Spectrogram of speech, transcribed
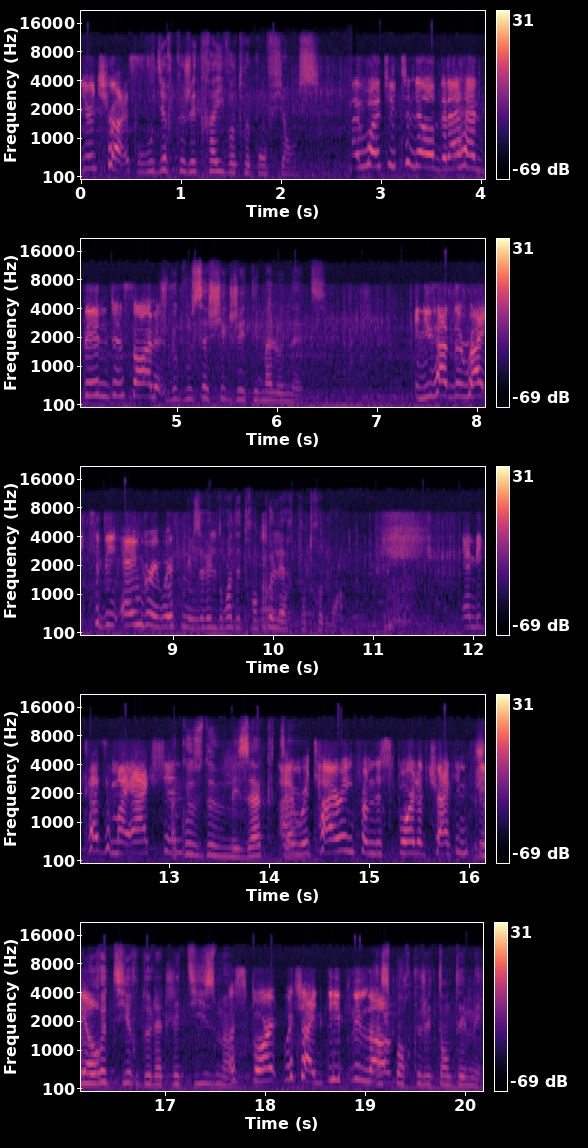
your trust. pour vous dire que j'ai trahi votre confiance. I want you to know that I have been dishonest. Je veux que vous sachiez que j'ai été malhonnête. And you have the right to be angry with me. Vous avez le droit d'être en colère contre moi. And because of my À cause de mes actes, I'm retiring from the sport of track and je me retire de l'athlétisme, a sport which I deeply un love. sport que j'ai tant aimé.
